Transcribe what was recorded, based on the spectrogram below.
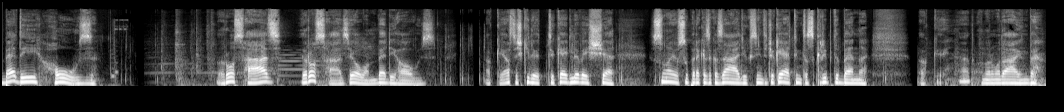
Betty Hose. Rossz ház. Ja, rossz ház, jó van, Betty House. Oké, okay, azt is kilőttük egy lövéssel. Szóval nagyon szuperek ezek az ágyuk, szinte csak eltűnt a script benne. Oké, okay, hát gondolom oda álljunk be.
